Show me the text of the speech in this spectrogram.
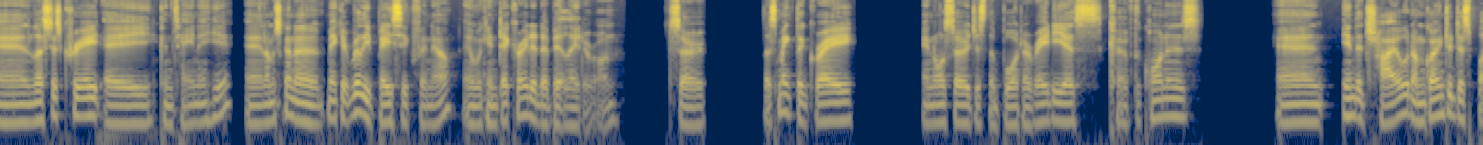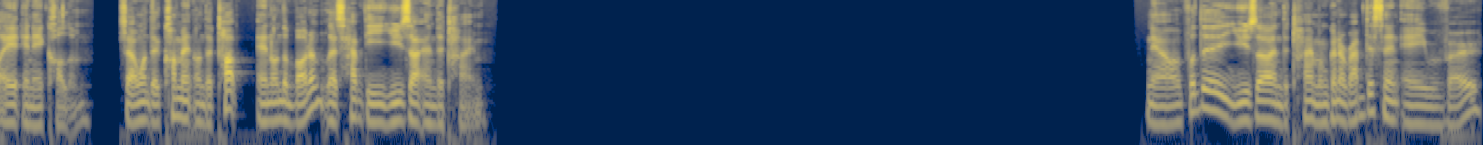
And let's just create a container here. And I'm just gonna make it really basic for now, and we can decorate it a bit later on. So Let's make the gray and also just the border radius, curve the corners. And in the child, I'm going to display it in a column. So I want the comment on the top and on the bottom, let's have the user and the time. Now for the user and the time, I'm going to wrap this in a row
